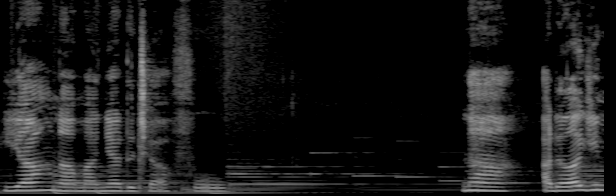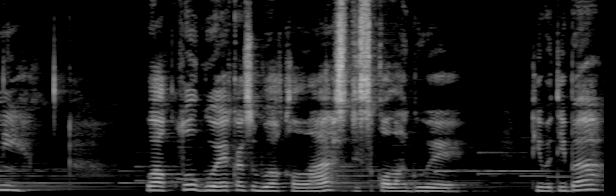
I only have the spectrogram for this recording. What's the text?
yang namanya deja vu. Nah, ada lagi nih. Waktu gue ke sebuah kelas di sekolah gue, tiba-tiba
